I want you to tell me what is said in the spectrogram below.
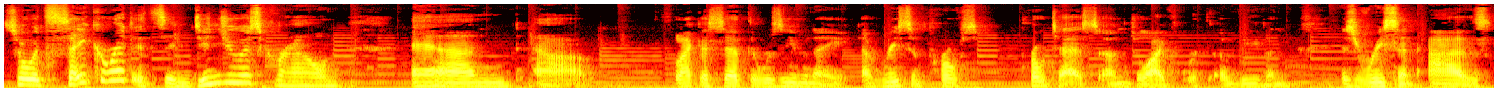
So it's sacred, it's indigenous ground, and uh, like I said, there was even a, a recent pro- protest on July 4th of even as recent as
